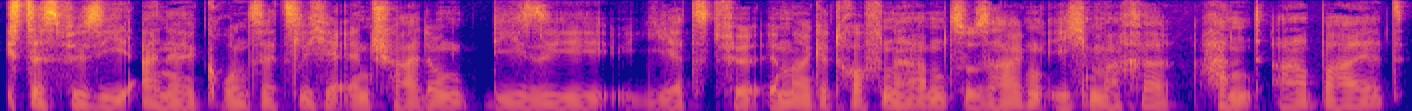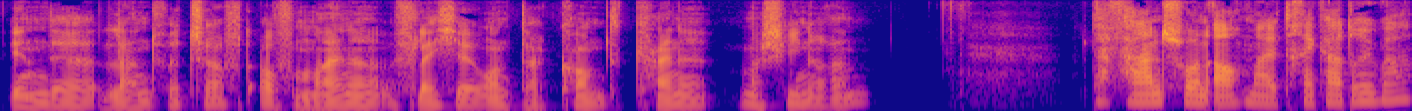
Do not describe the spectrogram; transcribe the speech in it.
Ist das für Sie eine grundsätzliche Entscheidung, die Sie jetzt für immer getroffen haben, zu sagen, ich mache Handarbeit in der Landwirtschaft auf meiner Fläche und da kommt keine Maschine ran? Da fahren schon auch mal Trecker drüber.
